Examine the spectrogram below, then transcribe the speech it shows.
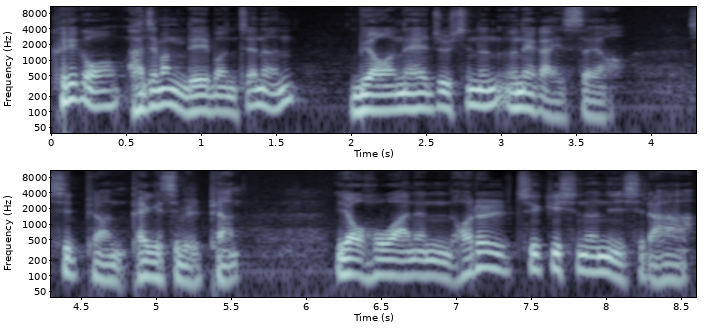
그리고 마지막 네 번째는 면해 주시는 은혜가 있어요. 시편 121편 여호와는 너를 지키시는 이시라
